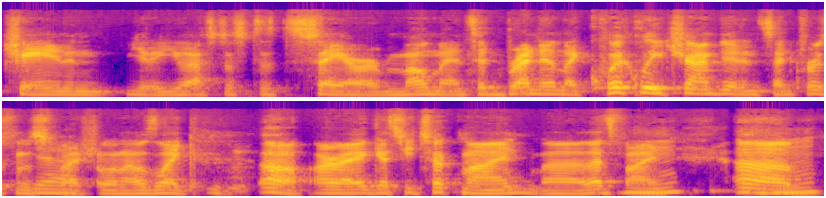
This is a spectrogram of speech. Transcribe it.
chain and you know, you asked us to say our moments and Brendan like quickly chimed in and said Christmas Yeah. special. And I was like, Mm-hmm. oh, all right. I guess he took mine. Uh, that's fine. Mhm. Um,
